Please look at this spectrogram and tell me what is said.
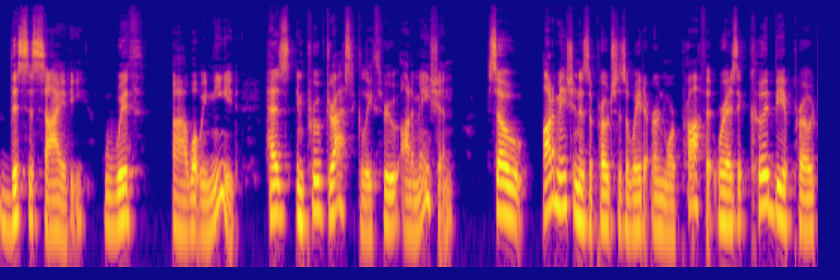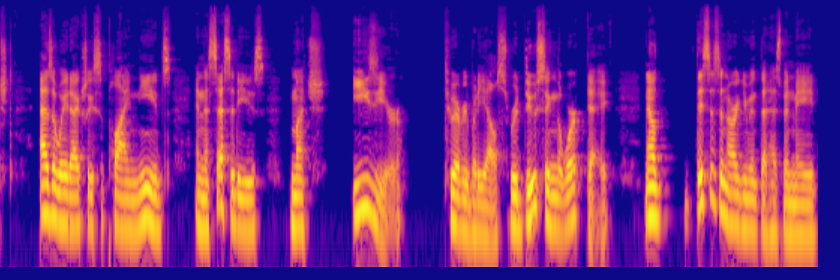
this society with uh, what we need has improved drastically through automation. So, automation is approached as a way to earn more profit, whereas it could be approached as a way to actually supply needs and necessities much easier to everybody else, reducing the workday. Now, this is an argument that has been made,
